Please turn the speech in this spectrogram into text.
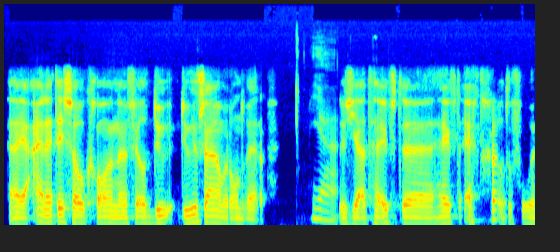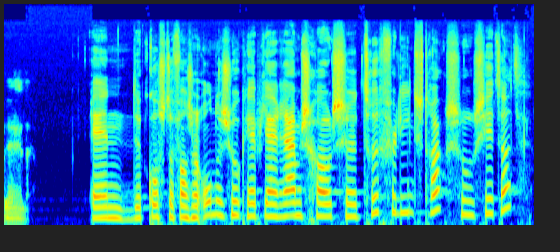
ja, en het is ook gewoon een veel duur, duurzamer ontwerp. Ja. Dus ja, het heeft, heeft echt grote voordelen. En de kosten van zo'n onderzoek heb jij ruimschoots terugverdiend straks? Hoe zit dat?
